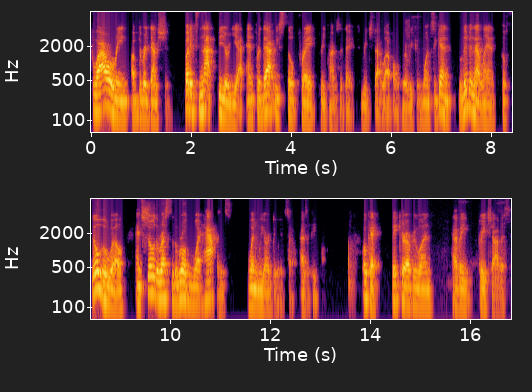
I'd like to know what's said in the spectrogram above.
flowering of the redemption. But it's not there yet. And for that, we still pray three times a day to reach that level where we could once again live in that land, fulfill the will, and show the rest of the world what happens when we are doing so as a people. Okay, take care, everyone. Have a great Shabbos.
